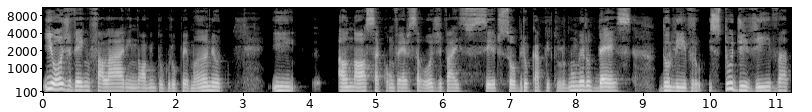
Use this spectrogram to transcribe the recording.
E hoje venho falar em nome do Grupo Emmanuel e a nossa conversa hoje vai ser sobre o capítulo número 10 do livro Estude Viva,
